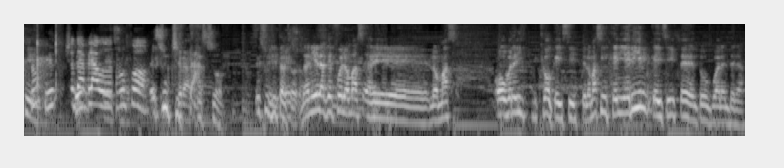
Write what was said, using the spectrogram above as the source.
Sí. No, bien. Yo te aplaudo, Eso. Rufo. Es un Gracias. chistazo. Es un Sí, chistazo. eso. Daniela, ¿qué fue lo más, eh, lo más obrístico que hiciste? Lo más ingenieril que hiciste en tu cuarentena.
